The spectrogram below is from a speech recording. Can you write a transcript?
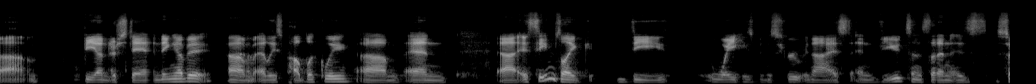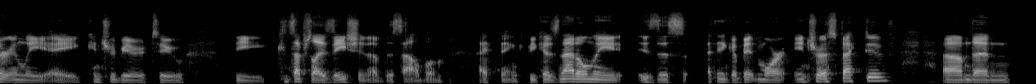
um, be understanding of it, um, at least publicly. Um, and uh, it seems like the way he's been scrutinized and viewed since then is certainly a contributor to the conceptualization of this album i think because not only is this i think a bit more introspective um, than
